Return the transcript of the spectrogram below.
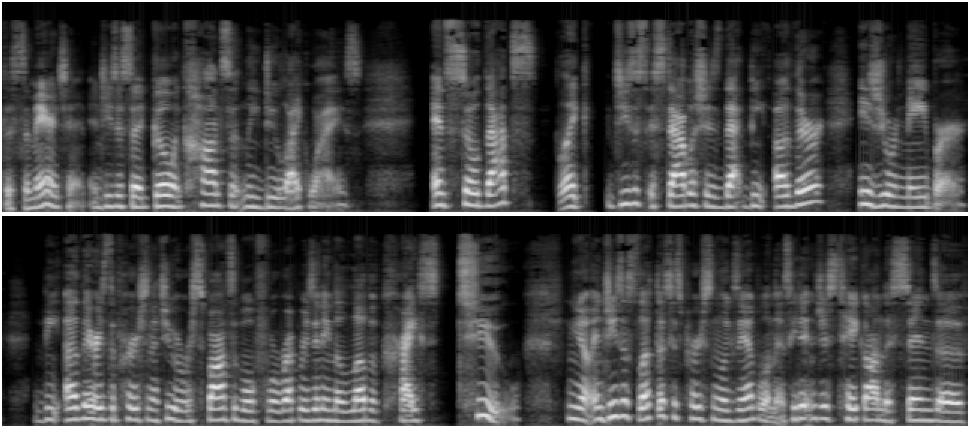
the Samaritan. And Jesus said, Go and constantly do likewise. And so that's like Jesus establishes that the other is your neighbor. The other is the person that you are responsible for representing the love of Christ to. You know, and Jesus left us his personal example in this. He didn't just take on the sins of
